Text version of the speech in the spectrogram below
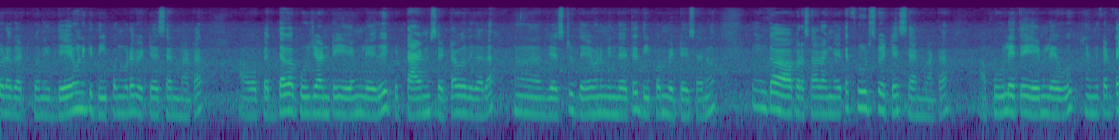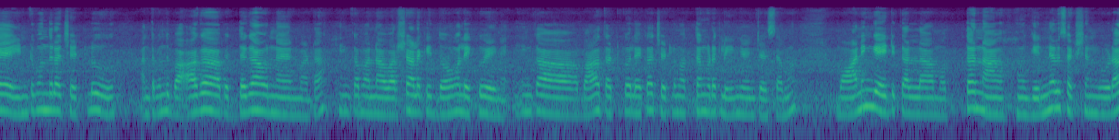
కూడా కట్టుకొని దేవునికి దీపం కూడా పెట్టేశాను అనమాట పెద్దగా పూజ అంటే ఏం లేదు. ఇప్పుడు టైం సెట్ అవ్వదు కదా. జస్ట్ దేవుని మీద అయితే దీపం పెట్టేశాను. ఇంకా ప్రసాదంగా అయితే ఫ్రూట్స్ పెట్టేసాను అనమాట ఆ పువ్వులు అయితే ఏం లేవు. ఎందుకంటే ఇంటి ముందుల చెట్లు అంతమంది బాగా పెద్దగా ఉన్నాయన్నమాట. ఇంకా మొన్న వర్షాలకి దోమలు ఎక్కువైనాయి. ఇంకా బాగా తట్టుకోలేక చెట్లు మొత్తం కూడా క్లీన్ చేయించేసాము. మార్నింగ్ ఎయిట్ కల్లా మొత్తం నా గిన్నెల సెక్షన్ కూడా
